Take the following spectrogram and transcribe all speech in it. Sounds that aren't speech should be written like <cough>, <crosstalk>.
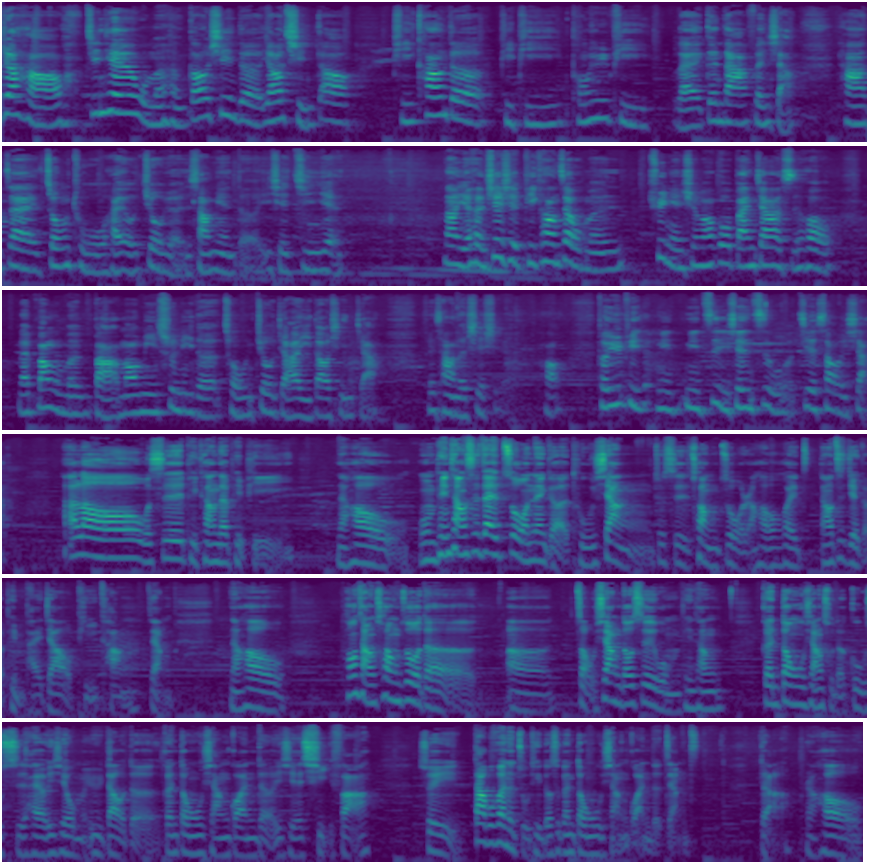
大家好，今天我们很高兴的邀请到皮康的皮皮彭宇皮来跟大家分享他在中途还有救援上面的一些经验。那也很谢谢皮康在我们去年熊猫过搬家的时候，来帮我们把猫咪顺利的从旧家移到新家，非常的谢谢。好，彭宇皮，你你自己先自我介绍一下。Hello，我是皮康的皮皮。然后我们平常是在做那个图像，就是创作，然后会，然后自己有个品牌叫皮康这样。然后通常创作的呃走向都是我们平常跟动物相处的故事，还有一些我们遇到的跟动物相关的一些启发。所以大部分的主题都是跟动物相关的这样子，对啊。然后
